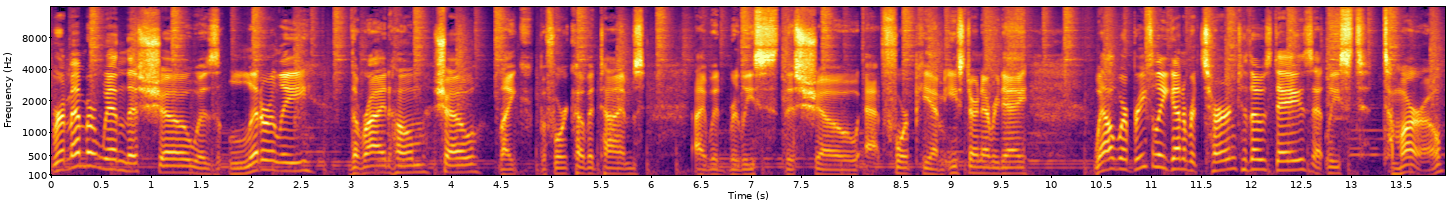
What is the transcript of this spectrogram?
Remember when this show was literally the ride home show, like before COVID times? I would release this show at 4 p.m. Eastern every day. Well, we're briefly going to return to those days, at least tomorrow.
